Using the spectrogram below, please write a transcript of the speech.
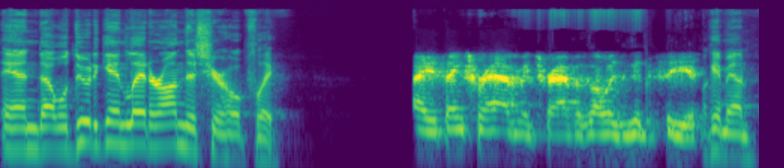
and uh, we'll do it again later on this year, hopefully. Hey, thanks for having me, Trav. Travis. Always good to see you. Okay, man.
